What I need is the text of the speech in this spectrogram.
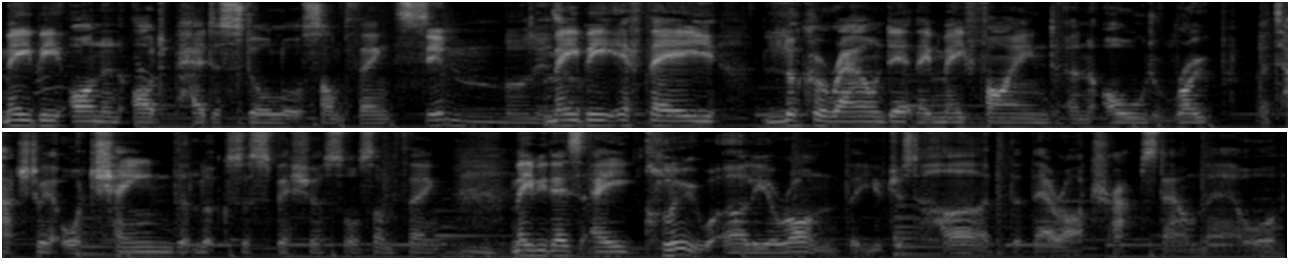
maybe on an odd pedestal or something. Symbolism. Maybe if they look around it, they may find an old rope attached to it or chain that looks suspicious or something. Maybe there's a clue earlier on that you've just heard that there are traps down there, or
